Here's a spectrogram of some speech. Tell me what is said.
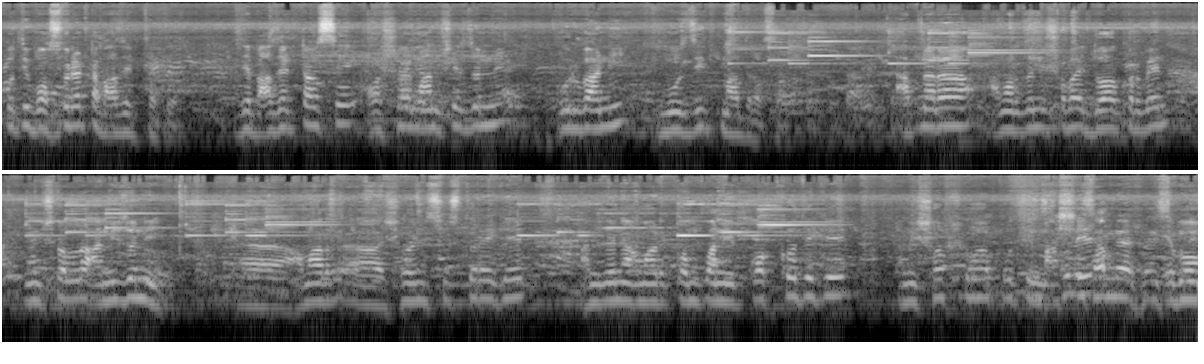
প্রতি বছর একটা বাজেট থাকে। যে বাজেটটা হচ্ছে অসহায় মানুষের জন্য কুরবানি মসজিদ মাদ্রাসা। আপনারা আমার জন্য সবাই দোয়া করবেন। ইনশাল্লাহ আমি জন্য আমার শরীর সুস্থ রেখে আমি যেন আমার কোম্পানির পক্ষ থেকে আমি সবসময় প্রতি মাসে এবং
